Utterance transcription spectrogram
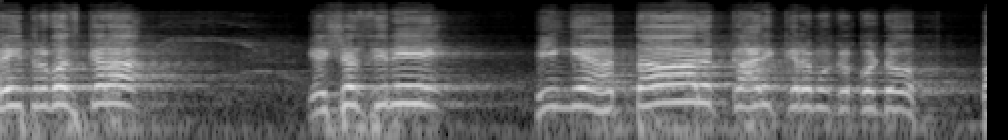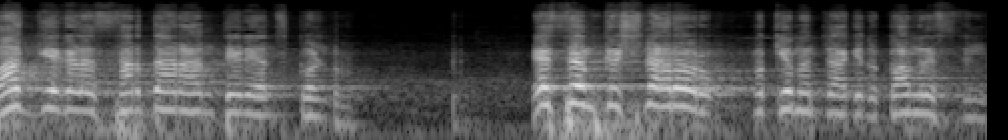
ರೈತರಿಗೋಸ್ಕರ ಯಶಸ್ವಿನಿ ಹಿಂಗೆ ಹತ್ತಾರು ಕಾರ್ಯಕ್ರಮಗಳು ಕೊಟ್ಟು ಭಾಗ್ಯಗಳ ಸರ್ದಾರ ಅಂತೇಳಿ ಅನ್ಸ್ಕೊಂಡ್ರು. ಎಸ್ ಎಂ ಕೃಷ್ಣರವರು ಮುಖ್ಯಮಂತ್ರಿ ಆಗಿದ್ರು ಕಾಂಗ್ರೆಸ್ನಿಂದ.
